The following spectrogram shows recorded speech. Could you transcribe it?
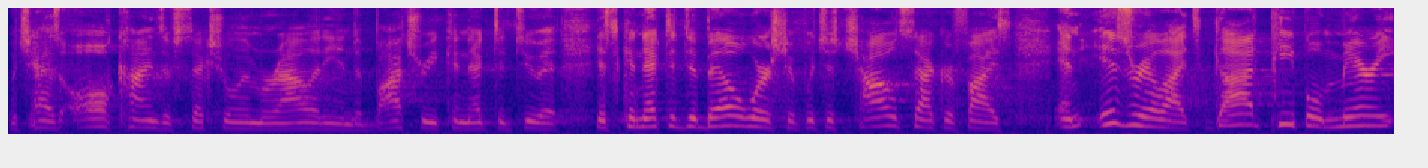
which has all kinds of sexual immorality and debauchery connected to it. It's connected to Baal worship, which is child sacrifice. And Israelites, God people, marry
